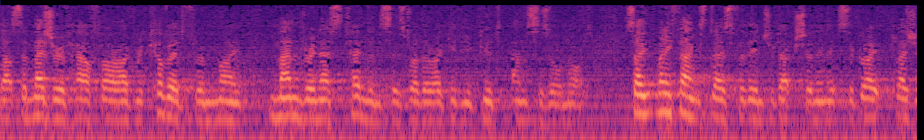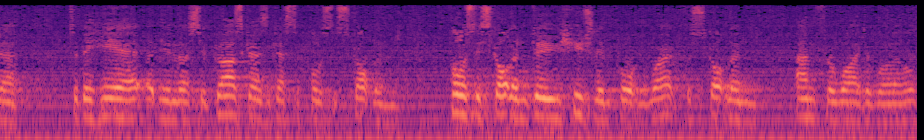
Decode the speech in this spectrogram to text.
that's a measure of how far I've recovered from my Mandarin-esque tendencies, whether I give you good answers or not. So many thanks, Des, for the introduction, and it's a great pleasure to be here at the University of Glasgow as a guest of Policy Scotland. Policy Scotland do hugely important work for Scotland and for a wider world,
